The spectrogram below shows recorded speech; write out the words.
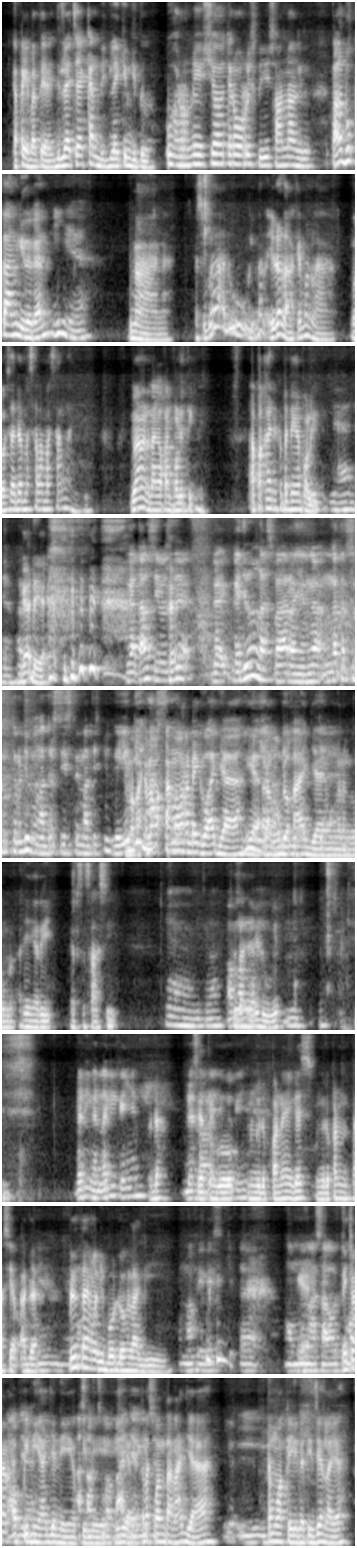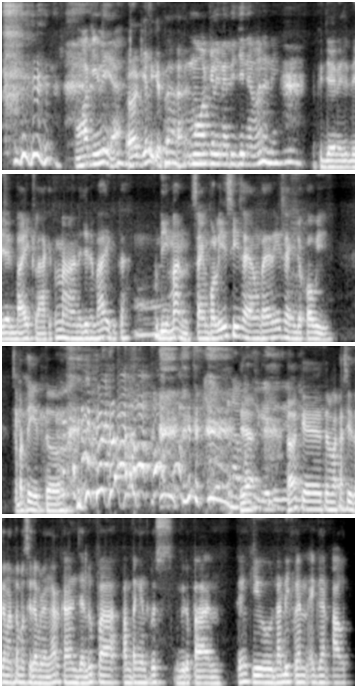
apa ya berarti ya dilecehkan digelekin gitu wah orang Indonesia teroris di sana gitu padahal bukan gitu kan Iya. gimana maksud gua aduh gimana ya udahlah kemon lah nggak usah ada masalah-masalah gitu. gimana tanggapan politik nih apakah ini kepentingan politik Nggak ada. Pak. nggak ada ya Nggak tahu sih maksudnya nggak nggak jelas Pak arahnya. Nggak nggak terstruktur juga nggak tersistematis juga. Ya emang, emang, emang orang bego aja. Iya, ya orang goblok bego aja aja. emang orang goblok aja nyari nyari sensasi. Ya gitu lah. susah nyari duit. Hmm. Udah nih ada lagi kayaknya. Nih. udah. Udah saya tunggu minggu depannya ya guys. Minggu depan pasti ada Iya, berita yang lebih bodoh lagi. Maaf ya guys kita ngomong Iya. asal ini cuma opini aja nih Asal opini cuap iya aja kita gitu. spontan aja Yoi. kita mewakili netizen lah ya Mewakili ya. mewakili kita Mewakili netizen yang mana nih? netizen netizen baik lah kita mah netizen baik kita Oh. budiman sayang polisi sayang TNI sayang Jokowi seperti itu Kenapa Ya. gitu sih? Oke, terima kasih teman-teman sudah mendengarkan. Jangan lupa pantengin terus minggu depan. Thank you. Nadif and Egan out.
